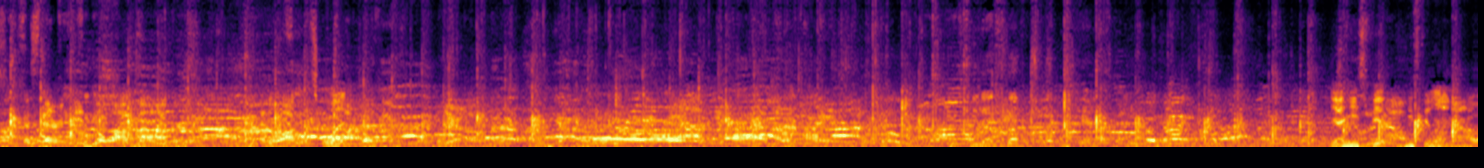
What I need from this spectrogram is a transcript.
because they're in the lock my locker. In the locker, What? locker. Yeah. Yeah, he's feel, he's feeling it now.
